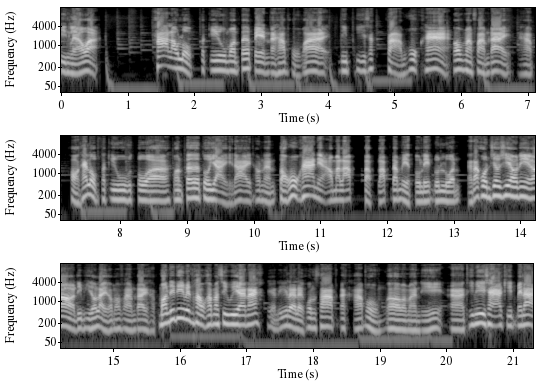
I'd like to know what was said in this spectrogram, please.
ริง ๆ แล้วอะ ถ้าเราหลบ skill monster เป็นนะครับ ผมว่า DP สัก 365 ก็มาฟาร์มได้นะครับ ขอแค่หลบ skill ตัว monster ตัวใหญ่ได้เท่านั้น 265 เนี่ยเอามารับ แบบรับ damage ตัวเล็กล้วนๆ แต่ถ้าคนเชี่ยวๆนี่ก็ DP เท่าไหร่ก็มาฟาร์มได้ครับ mon ที่นี่เป็นเผ่า Kamasylvia นะ อย่างที่หลายๆคนทราบนะครับผมก็ประมาณนี้อ่าที่นี่ใช้อาคิดไม่ได้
